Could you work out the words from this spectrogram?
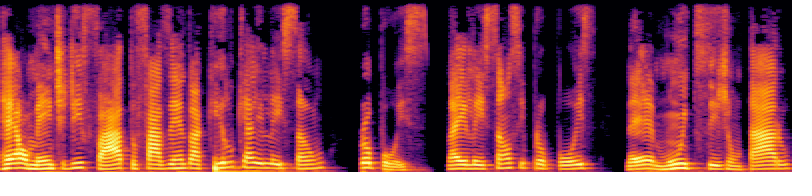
realmente, de fato, fazendo aquilo que a eleição propôs. Na eleição se propôs, né, muitos se juntaram,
